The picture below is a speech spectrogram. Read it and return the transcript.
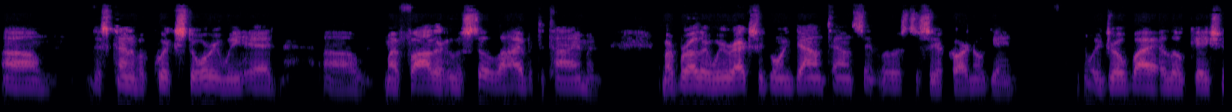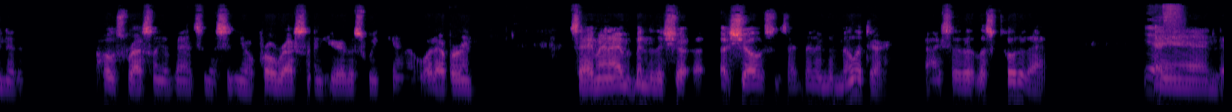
Um, just kind of a quick story. We had uh, my father, who was still alive at the time, and my brother. We were actually going downtown St. Louis to see a Cardinal game. And we drove by a location that host wrestling events, and they said, you know, pro wrestling here this weekend or whatever, and say, man, I haven't been to the show a show since I've been in the military. I said, let's go to that. Yes. And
